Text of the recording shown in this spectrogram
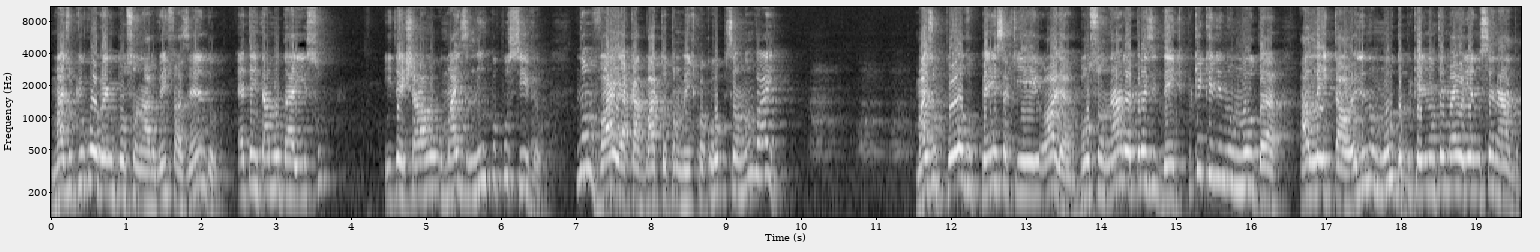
Mas o que o governo Bolsonaro vem fazendo é tentar mudar isso e deixar o mais limpo possível. Não vai acabar totalmente com a corrupção, não vai. Mas o povo pensa que, olha, Bolsonaro é presidente, por que, que ele não muda a lei tal? Ele não muda porque ele não tem maioria no Senado.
